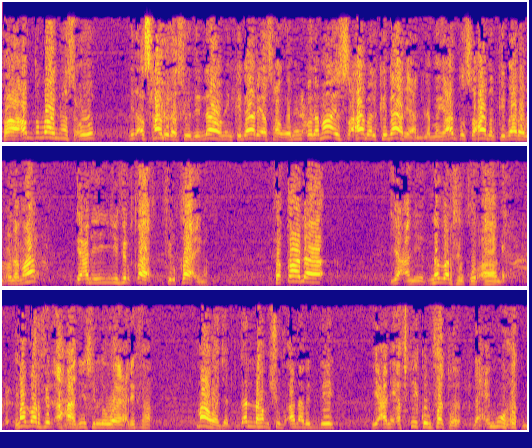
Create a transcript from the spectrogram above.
فعبد الله بن مسعود من أصحاب رسول الله ومن كبار أصحابه ومن علماء الصحابة الكبار يعني. لما يعد الصحابة الكبار العلماء يعني يجي في في القائمة فقال يعني نظر في القرآن نظر في الأحاديث اللي هو يعرفها. ما وجد. قال لهم شوف أنا بدي يعني أفتيكم فتوى. دحين مو حكم.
